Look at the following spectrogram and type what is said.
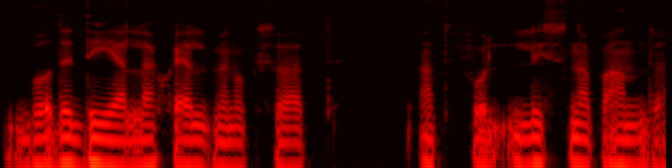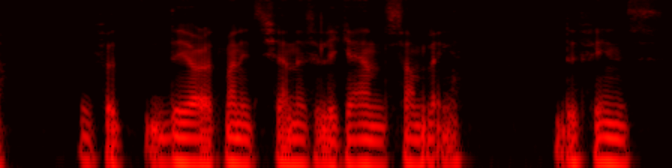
både dela själv men också att, att få lyssna på andra. För det gör att man inte känner sig lika ensam längre. Det finns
